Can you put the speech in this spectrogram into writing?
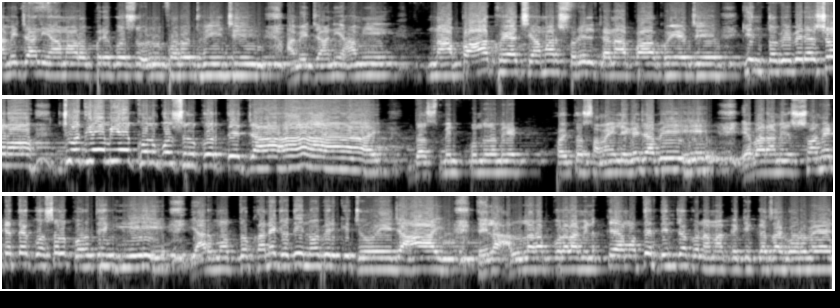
আমি জানি আমার উপরে গোসল ফরজ হয়েছে। আমি জানি আমি না পাক হয়েছে, আমার শরীরটা না পাক হয়েছে। কিন্তু বেবেরে, শোনো, যদি আমি এখন গোসল করতে যাই, দশ মিনিট, পনেরো মিনিট হয়তো সময় লেগে যাবে। এবার আমি সময়টাতে গোসল করতে গিয়ে ইয়ার মধ্যখানে যদি নবীর কিছু হয়ে যায়, তাহলে আল্লাহ রাব্বুল আলামিন কিয়ামতের দিন যখন আমাকে জিজ্ঞাসা করবেন,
